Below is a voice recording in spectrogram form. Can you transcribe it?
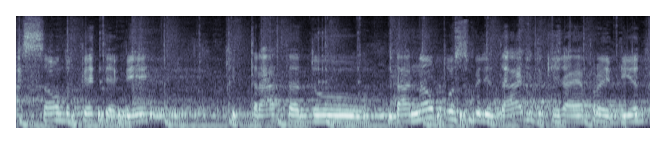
ação do PTB, que trata do, da não possibilidade do que já é proibido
